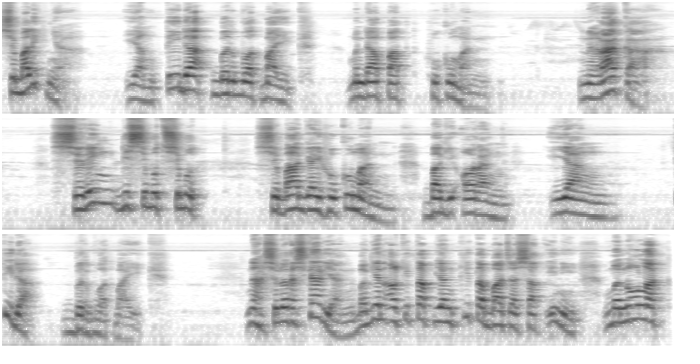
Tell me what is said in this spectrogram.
Sebaliknya, yang tidak berbuat baik mendapat hukuman. Neraka sering disebut-sebut sebagai hukuman bagi orang yang tidak berbuat baik. Nah, saudara sekalian, bagian Alkitab yang kita baca saat ini menolak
